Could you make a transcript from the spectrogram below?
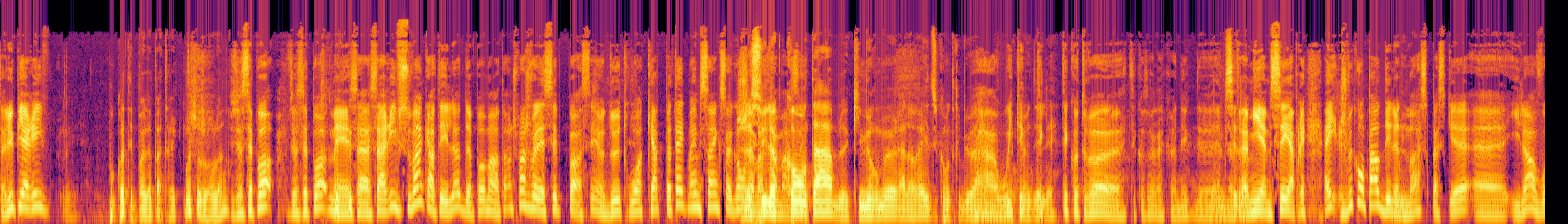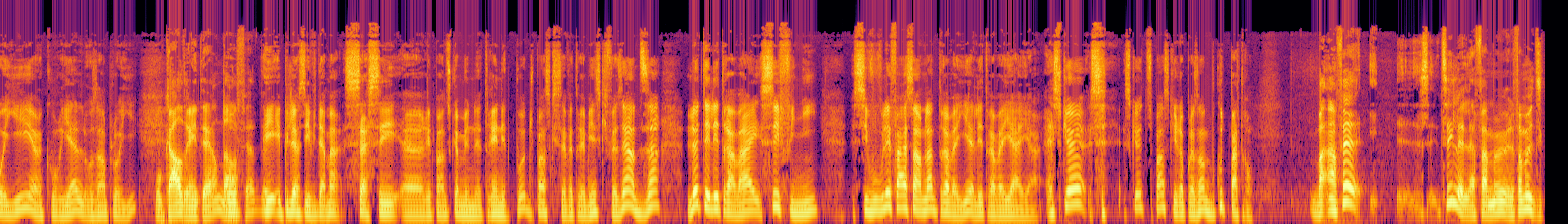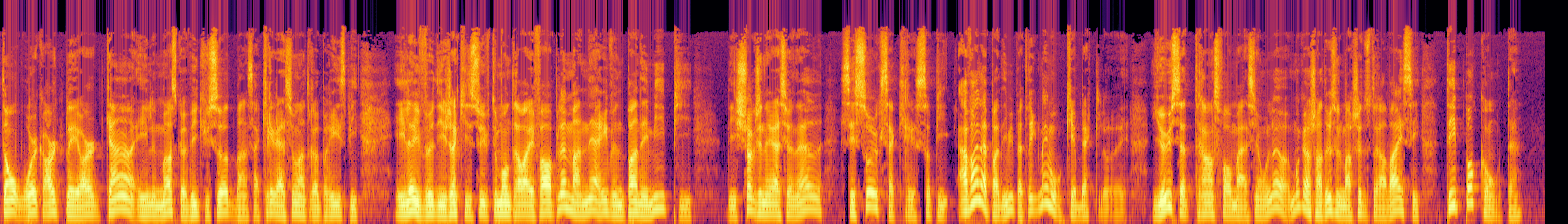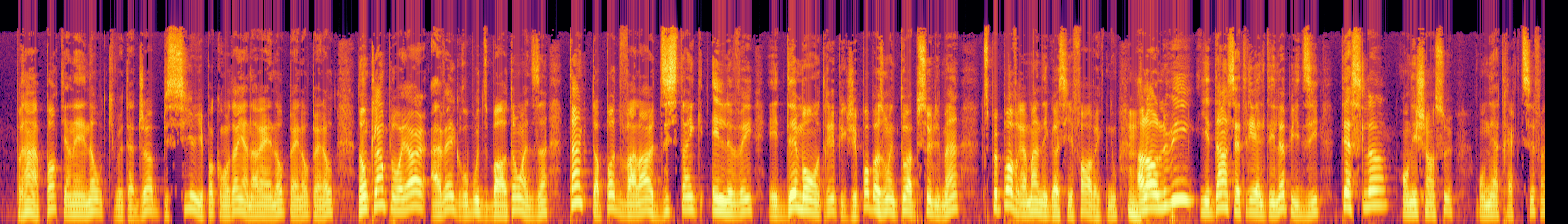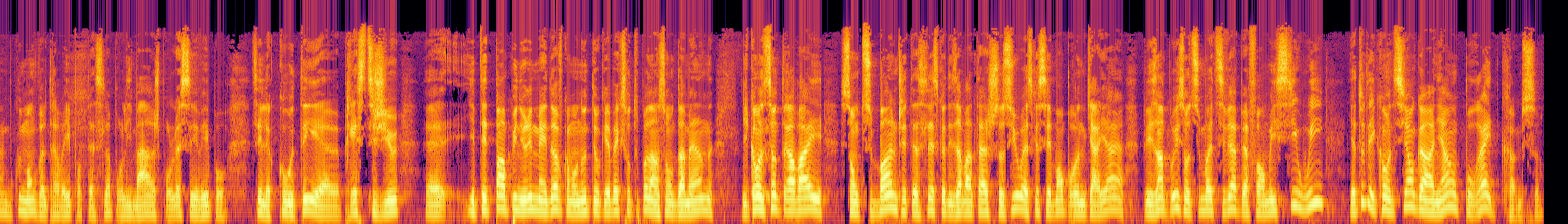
Salut Pierre-Yves. Pourquoi t'es pas là, Patrick? Moi, je suis toujours là. Je sais pas, je sais pas, mais ça, ça arrive souvent quand t'es là de pas m'entendre. Je pense que je vais laisser passer un 2, 3, 4, peut-être même 5 secondes Je avant suis de le commencer. comptable qui murmure à l'oreille du contribuable. Ah oui, t'écouteras, euh, t'écouteras la chronique de MC notre ami MC après. Hey, je veux qu'on parle d'Elon Musk parce que euh, il a envoyé un courriel aux employés. Au cadre interne, en fait. Et, et puis là, évidemment, ça s'est euh, répandu comme une traînée de poudre. Je pense qu'il savait très bien ce qu'il faisait en disant le télétravail, c'est fini. Si vous voulez faire semblant de travailler, allez travailler ailleurs. Est-ce que, est-ce que tu penses qu'il représente beaucoup de patrons? Ben, en fait, tu sais, le, fameux, le fameux dicton work hard, play hard, quand Elon Musk a vécu ça dans sa création d'entreprise, puis et là, il veut des gens qui le suivent, tout le monde travaille fort, puis là, à un moment donné, arrive une pandémie, puis des chocs générationnels, c'est sûr que ça crée ça. Puis avant la pandémie, Patrick, même au Québec, il y a eu cette transformation-là. Moi, quand je suis entré sur le marché du travail, c'est t'es pas content. Prends la porte, il y en a un autre qui veut ta job, puis s'il n'est pas content, il y en aura un autre, puis un autre, puis un autre. Donc, l'employeur avait le gros bout du bâton en disant tant que tu n'as pas de valeur distincte, élevée et démontrée, puis que j'ai pas besoin de toi absolument, tu peux pas vraiment négocier fort avec nous. Alors, lui, il est dans cette réalité-là, puis il dit Tesla, on est chanceux. On est attractif. hein. Beaucoup de monde veulent travailler pour Tesla, pour l'image, pour le CV, pour le côté euh, prestigieux. Euh, il est peut-être pas en pénurie de main-d'œuvre comme on a au Québec, surtout pas dans son domaine. Les conditions de travail sont-tu bonnes chez Tesla? Est-ce qu'il y a des avantages sociaux? Est-ce que c'est bon pour une carrière? Puis les employés sont-ils motivés à performer? Si oui, il y a toutes les conditions gagnantes pour être comme ça.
